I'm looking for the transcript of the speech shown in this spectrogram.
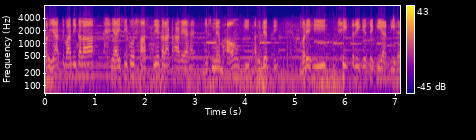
अभिजात्यवादी कला, या इसी को शास्त्रीय कला कहा गया है, जिसमें भावों की अभिव्यक्ति बड़े ही ठीक तरीके से की जाती है।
